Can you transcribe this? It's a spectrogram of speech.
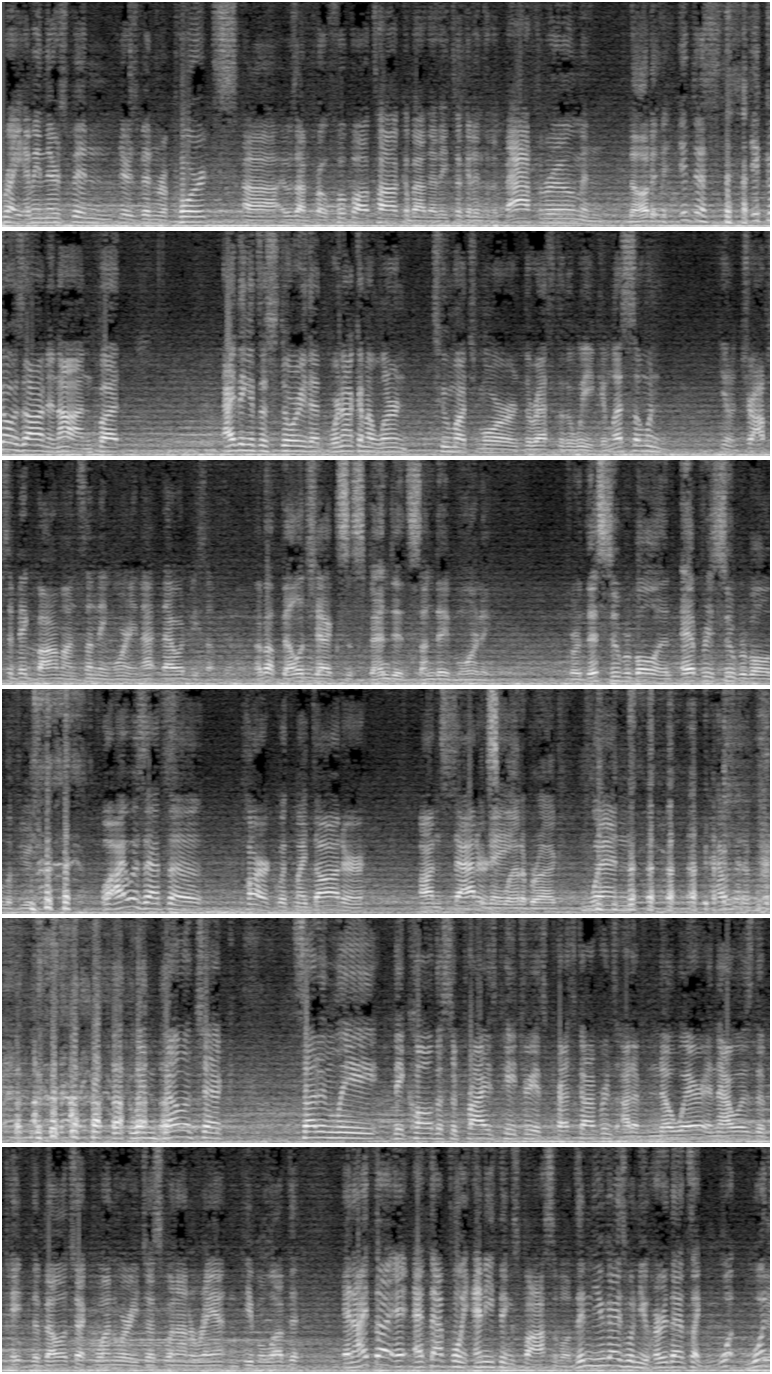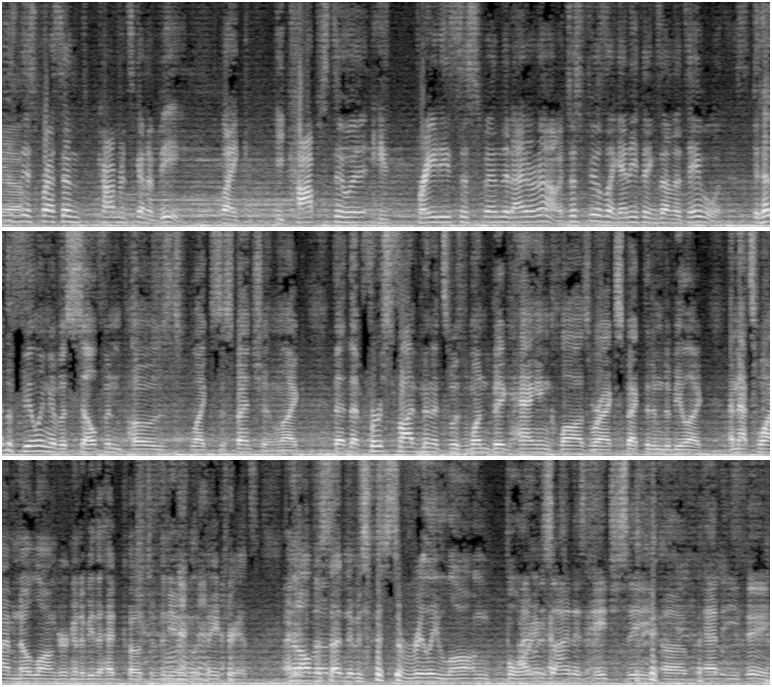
Right. I mean, there's been there's been reports. Uh, it was on Pro Football Talk about that they took it into the bathroom, and Naughty. it just it goes on and on. But I think it's a story that we're not going to learn too much more the rest of the week, unless someone you know drops a big bomb on Sunday morning. That that would be something. How about Belichick suspended Sunday morning for this Super Bowl and every Super Bowl in the future? Well, I was at the park with my daughter on Saturday. Explain a brag. when how was that a, when Belichick suddenly they called a surprise Patriots press conference out of nowhere, and that was the the Belichick one where he just went on a rant and people loved it. And I thought at, at that point anything's possible. Didn't you guys when you heard that? It's like what what is Yeah. this press conference going to be? Like he cops to it. He Brady's suspended. I don't know. It just feels like anything's on the table with this. It had the feeling of a self-imposed like suspension. Like that, that first five minutes was one big hanging clause where I expected him to be like, and that's why I'm no longer going to be the head coach of the New England Patriots. And then all of a sudden, it was just a really long, boring. I boring. resign as HC of NEP.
